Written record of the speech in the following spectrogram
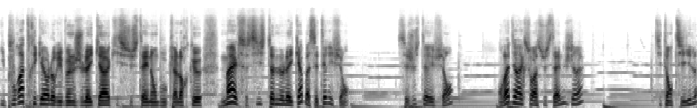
il pourra trigger le Revenge du Laika qui se sustain en boucle. Alors que Miles, s'il stun le Laika, bah c'est terrifiant. C'est juste terrifiant. On va direct sur la sustain, je dirais. Petit anti-heal.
